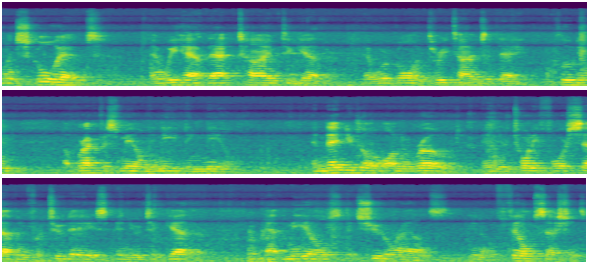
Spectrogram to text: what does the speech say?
when school ends and we have that time together, and we're going three times a day, including a breakfast meal and an evening meal, and then you go on the road and you're twenty-four seven for two days and you're together at meals, at shoot-arounds, you know, film sessions,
